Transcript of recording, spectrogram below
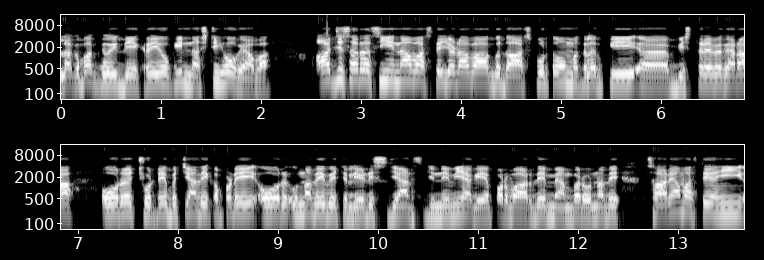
ਲਗਭਗ ਤੁਸੀਂ ਦੇਖ ਰਹੇ ਹੋ ਕਿ ਨਸ਼ਟ ਹੀ ਹੋ ਗਿਆ ਵਾ। ਅੱਜ ਸਰ ਅਸੀਂ ਇਹਨਾਂ ਵਾਸਤੇ ਜਿਹੜਾ ਵਾ, ਗੁਰਦਾਸਪੁਰ ਤੋਂ ਮਤਲਬ ਕਿ ਬਿਸਤਰੇ ਵਗੈਰਾ ਔਰ ਛੋਟੇ ਬੱਚਿਆਂ ਦੇ ਕੱਪੜੇ ਔਰ ਉਹਨਾਂ ਦੇ ਵਿੱਚ ਲੇਡੀਜ਼ ਜੈਂਟਸ ਜਿੰਨੇ ਵੀ ਹੈਗੇ ਆ, ਪਰਿਵਾਰ ਦੇ ਮੈਂਬਰ ਉਹਨਾਂ ਦੇ ਸਾਰਿਆਂ ਵਾਸਤੇ ਅਸੀਂ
